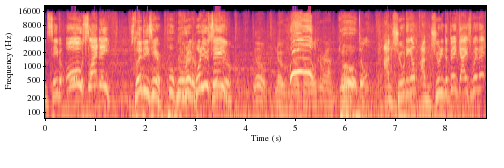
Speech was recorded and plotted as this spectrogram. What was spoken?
I'm saving. Oh, Slendy! Slendy's here. Oh, No, no, Rick, no. what do you see? No, no, no, no, Woo! don't look around. No. Don't. I'm shooting him. I'm shooting the big guys with it.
